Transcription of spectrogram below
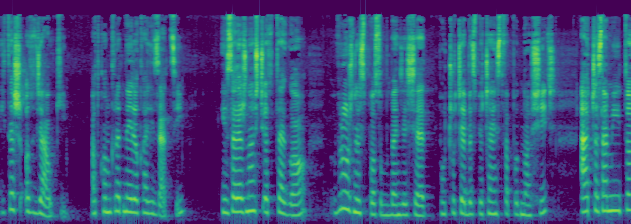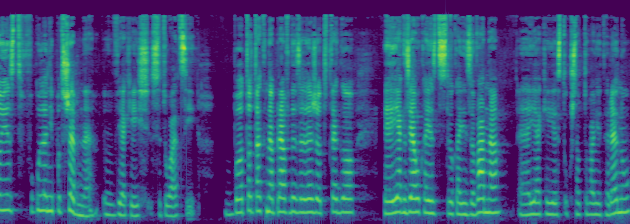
i też od działki, od konkretnej lokalizacji. I w zależności od tego, w różny sposób będzie się poczucie bezpieczeństwa podnosić, a czasami to jest w ogóle niepotrzebne w jakiejś sytuacji, bo to tak naprawdę zależy od tego, E, jak działka jest zlokalizowana, e, jakie jest ukształtowanie terenu,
